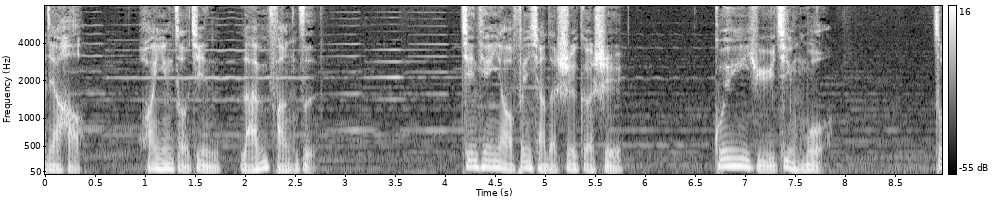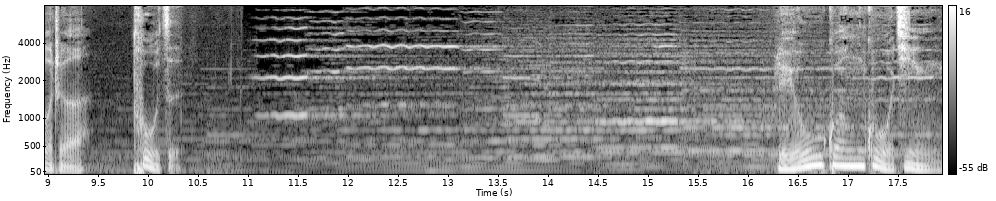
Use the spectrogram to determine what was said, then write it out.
大家好，欢迎走进蓝房子。今天要分享的诗歌是《归于静默》，作者兔子。流光过境，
